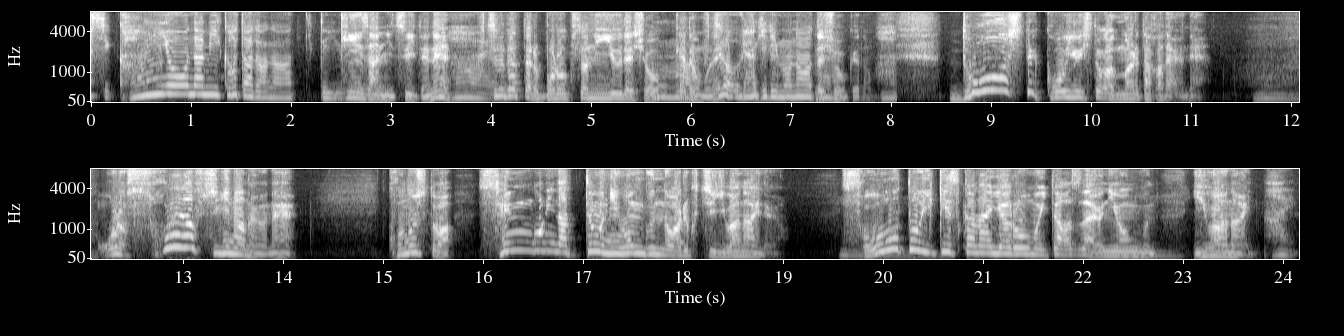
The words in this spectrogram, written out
しい、寛容な見方だなっていう。金さんについてね、はい、普通だったらボロクソに言うでしょうけどもね。まあ、裏切り者でしょうけども。どうしてこういう人が生まれたかだよね。俺、それが不思議なのよね。この人は戦後になっても日本軍の悪口言わないのよ。相当いけすかない野郎もいたはずだよ、日本軍。言わない。はい。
